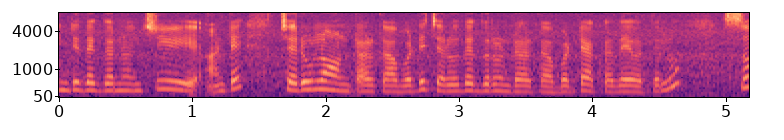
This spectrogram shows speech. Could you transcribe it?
ఇంటి దగ్గర నుంచి అంటే చెరువులో ఉంటారు కాబట్టి చెరువు దగ్గర ఉంటారు కాబట్టి అక్క దేవతలు సో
